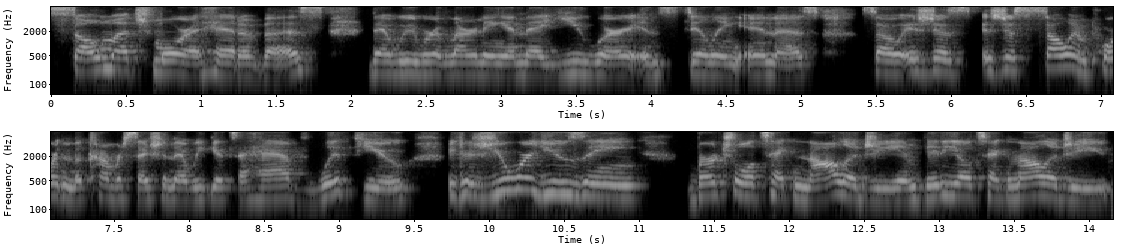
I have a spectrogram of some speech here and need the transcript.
so much more ahead of us that we were learning and that you were instilling in us. So it's just it's just so important the conversation that we get to have with you because you were using virtual technology and video technology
